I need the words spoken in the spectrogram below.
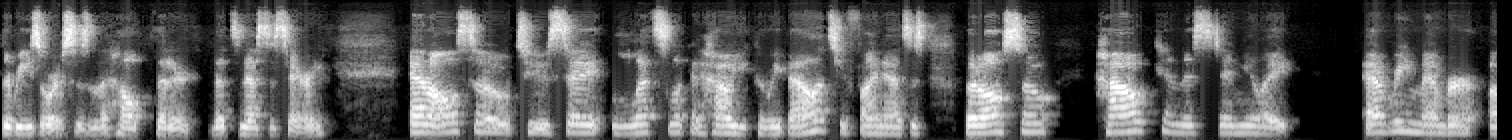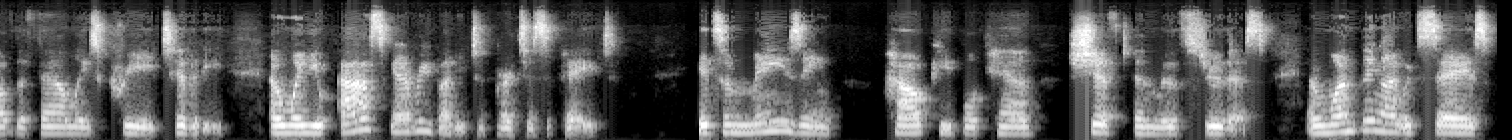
the resources and the help that are that's necessary. And also to say, let's look at how you can rebalance your finances, but also how can this stimulate every member of the family's creativity. And when you ask everybody to participate, it's amazing how people can shift and move through this. And one thing I would say is,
